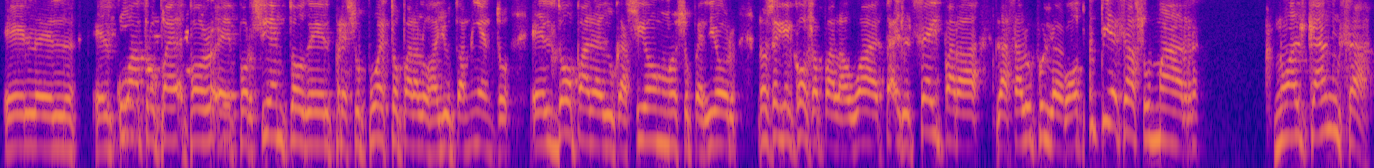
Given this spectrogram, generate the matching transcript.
el, el, el 4% por, eh, por ciento del presupuesto para los ayuntamientos, el 2% para la educación superior, no sé qué cosa para la UAT, el 6% para la salud pública. Cuando tú empiezas a sumar, no alcanza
